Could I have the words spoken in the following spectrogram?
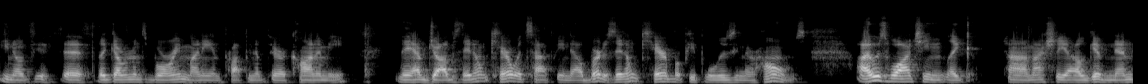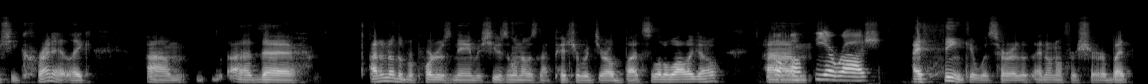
you know, if, if the government's borrowing money and propping up their economy, they have jobs. They don't care what's happening in Alberta. They don't care about people losing their homes. I was watching like um, actually, I'll give Nenshi credit. Like um, uh, the, I don't know the reporter's name, but she was the one that was in that picture with Gerald Butts a little while ago. Um, oh, Althia Raj. I think it was her. I don't know for sure, but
